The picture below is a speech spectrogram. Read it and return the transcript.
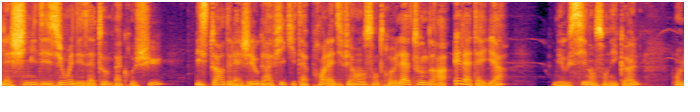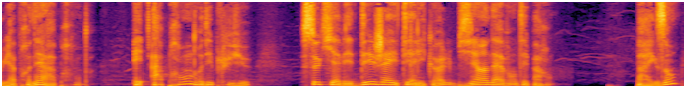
la chimie des ions et des atomes pas crochus, l'histoire de la géographie qui t'apprend la différence entre la toundra et la taïga, mais aussi dans son école, on lui apprenait à apprendre. Et apprendre des plus vieux, ceux qui avaient déjà été à l'école bien avant tes parents. Par exemple,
